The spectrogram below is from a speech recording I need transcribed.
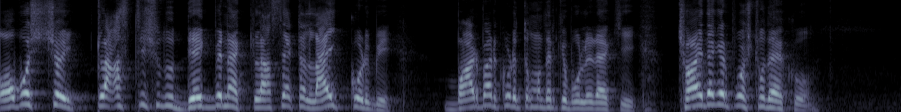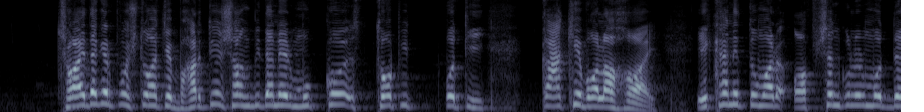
অবশ্যই ক্লাসটি শুধু দেখবে না ক্লাসে একটা লাইক করবে। বারবার করে তোমাদেরকে বলে রাখি, ছয় দাগের প্রশ্ন দেখো। ছয় দাগের প্রশ্ন আছে, ভারতীয় সংবিধানের মুখ্য স্থপতিপতি কাকে বলা হয়? এখানে তোমার অপশানগুলোর মধ্যে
